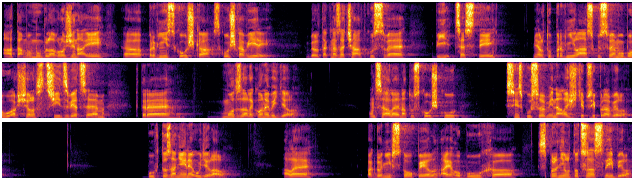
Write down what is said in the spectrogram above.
A tam mu byla vložena i eh, první zkouška, zkouška víry. Byl tak na začátku své cesty, měl tu první lásku svému Bohu a šel stříc věcem, které moc daleko neviděl. On se ale na tu zkoušku svým způsobem i náležitě připravil. Bůh to za něj neudělal, ale pak do ní vstoupil a jeho Bůh eh, splnil to, co zaslíbil.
